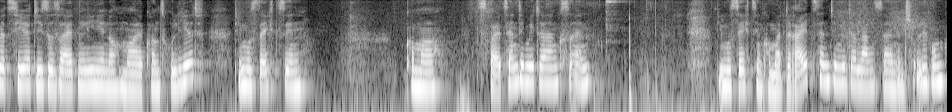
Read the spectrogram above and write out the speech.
Habe jetzt hier diese Seitenlinie nochmal kontrolliert. Die muss 16,2 cm lang sein. Die muss 16,3 cm lang sein, Entschuldigung.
